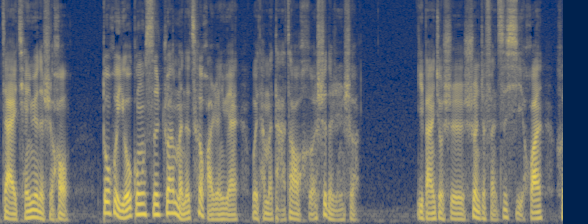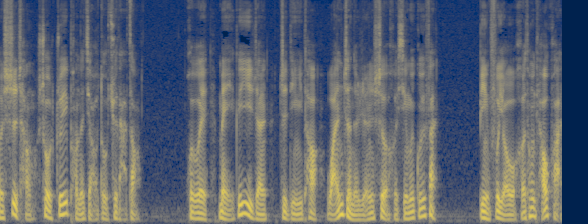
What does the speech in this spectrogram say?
在签约的时候，都会由公司专门的策划人员为他们打造合适的人设，一般就是顺着粉丝喜欢和市场受追捧的角度去打造，会为每个艺人制定一套完整的人设和行为规范，并附有合同条款。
